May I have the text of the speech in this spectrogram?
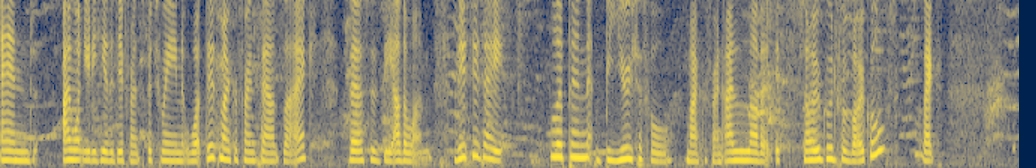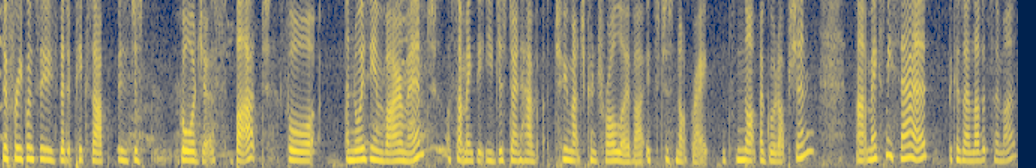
And I want you to hear the difference between what this microphone sounds like versus the other one. This is a flippin' beautiful microphone. I love it. It's so good for vocals. Like the frequencies that it picks up is just gorgeous. But for a noisy environment or something that you just don't have too much control over, it's just not great. It's not a good option. Uh, it makes me sad because I love it so much.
